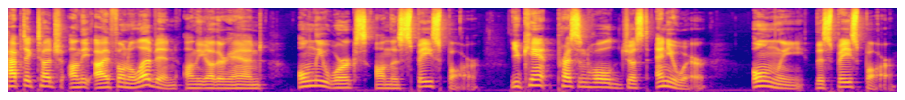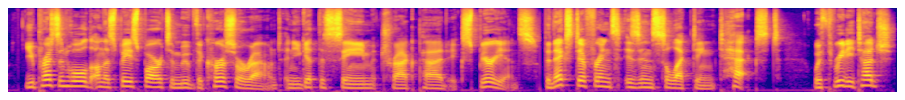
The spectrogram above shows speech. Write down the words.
Haptic touch on the iPhone 11, on the other hand, only works on the spacebar. You can't press and hold just anywhere. Only the spacebar. You press and hold on the spacebar to move the cursor around, and you get the same trackpad experience. The next difference is in selecting text. With 3D Touch,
